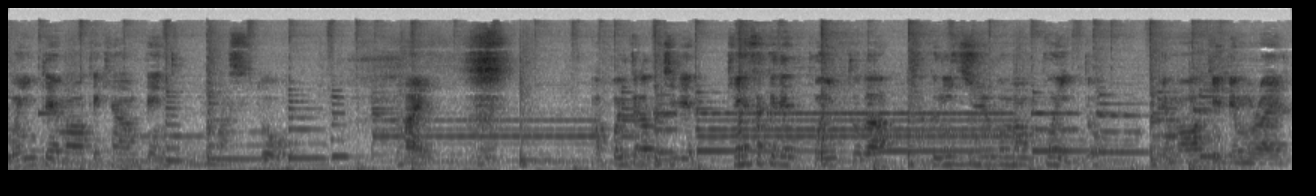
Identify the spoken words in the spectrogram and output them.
ポイント山分けキャンペーンと見ますとはい。まあ、こういった形で検索でポイントが125万ポイント山分けてもらえる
